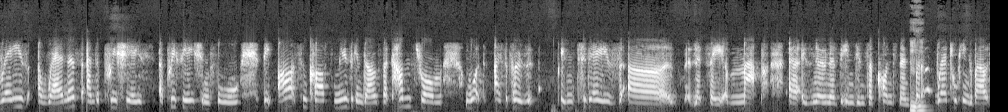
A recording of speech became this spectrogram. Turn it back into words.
raise awareness and appreciation for the arts and crafts, music and dance that comes from what I suppose in today's, uh, let's say, map uh, is known as the Indian subcontinent, mm-hmm. but we're talking about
